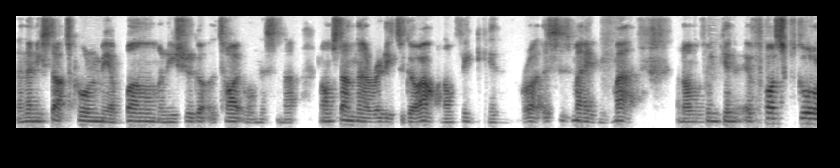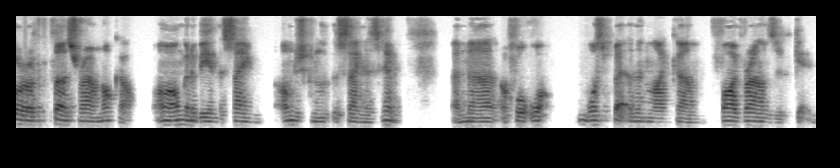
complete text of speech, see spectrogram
and then he starts calling me a bum, and he should have got the title and this and that. And I'm standing there ready to go out, and I'm thinking, right, this has made me mad, and I'm thinking if I score a first round knockout, I'm, I'm going to be in the same. I'm just going to look the same as him and uh, I thought, what what's better than like um, five rounds of getting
